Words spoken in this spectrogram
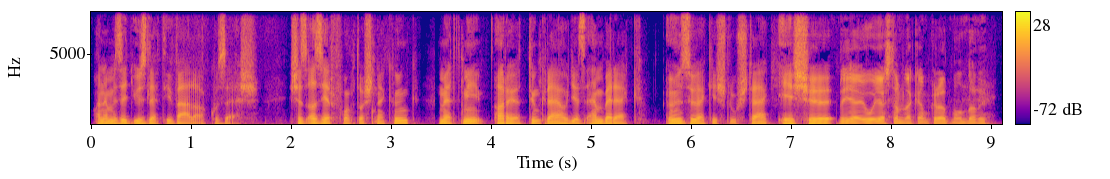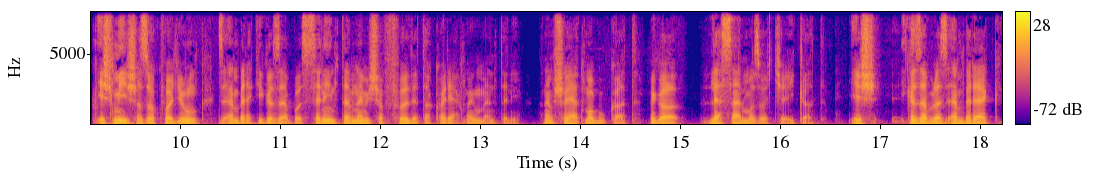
hanem ez egy üzleti vállalkozás. És ez azért fontos nekünk, mert mi arra jöttünk rá, hogy az emberek önzőek és lusták, és... Milyen jó, hogy ezt nem nekem kellett mondani. És mi is azok vagyunk. Az emberek igazából szerintem nem is a földet akarják megmenteni, hanem saját magukat, meg a leszármazottjaikat. És igazából az emberek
